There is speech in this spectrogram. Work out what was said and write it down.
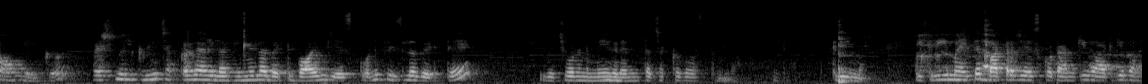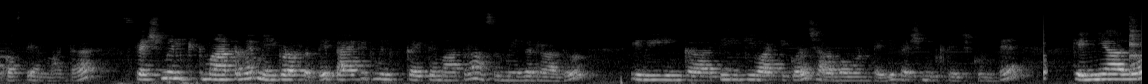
cow milk fresh మిల్క్ని చక్కగా ఇలా గిన్నెలో పెట్టి బాయిల్ చేసుకొని ఫ్రిడ్జ్లో పెడితే ఇది చూడండి మేగడ ఎంత చక్కగా వస్తుందో. ఇది క్రీమ్ ఈ క్రీమ్ అయితే బటర్ చేసుకోవడానికి వాటికి పనికొస్తాయి అనమాట ఫ్రెష్ మిల్క్కి మాత్రమే మేగడ వస్తుంది. ప్యాకెట్ మిల్క్ అయితే మాత్రం అసలు మేగడ రాదు. ఇవి ఇంకా టీకి వాటికి కూడా చాలా బాగుంటాయి ఫ్రెష్ మిల్క్ తెచ్చుకుంటే కెన్యాలో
